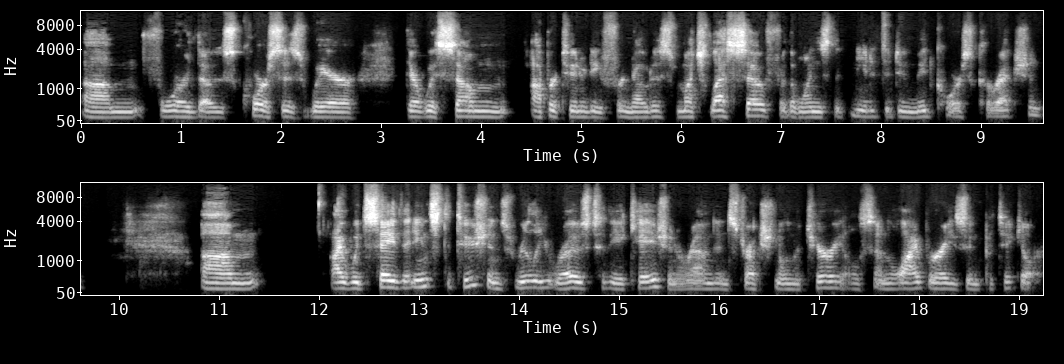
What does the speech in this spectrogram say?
um, for those courses where there was some opportunity for notice, much less so for the ones that needed to do mid-course correction. Um, I would say that institutions really rose to the occasion around instructional materials and libraries in particular.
